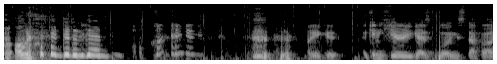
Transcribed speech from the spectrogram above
Ah, oh, I did it again. Okay, good. I can hear you guys blowing stuff up.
